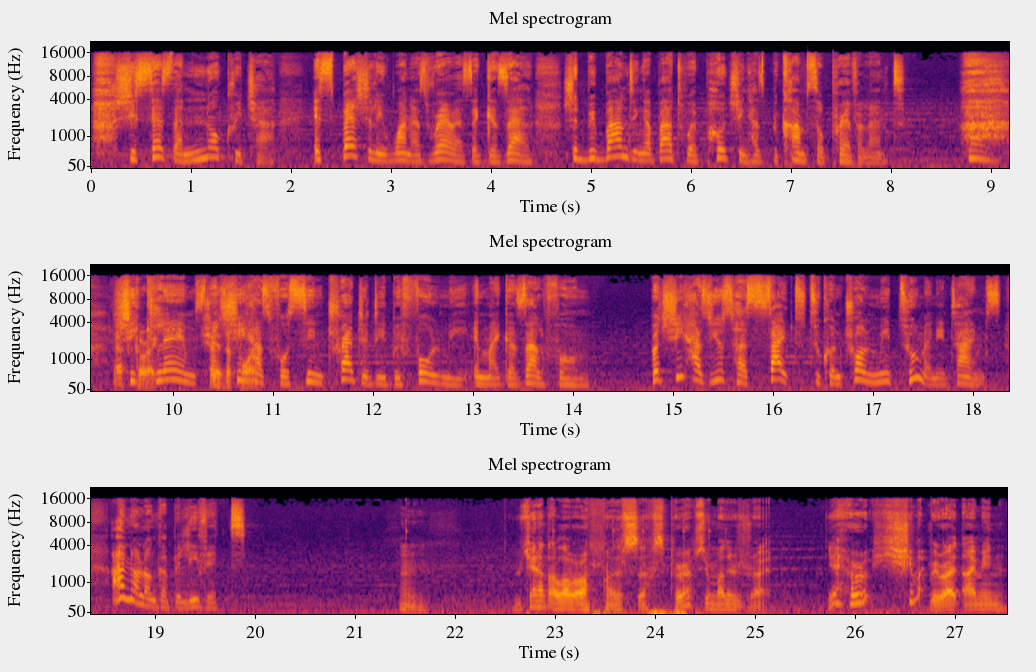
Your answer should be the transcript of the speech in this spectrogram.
She says that no creature, especially one as rare as a gazelle, should be bounding about where poaching has become so prevalent. That's she correct. claims She that has she point. has foreseen tragedy befall me in my gazelle form. But she has used her sight to control me too many times. I no longer believe it. Hmm. We cannot allow our mother's selves. Perhaps your mother is right. Yeah, her. She might be right. I mean,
